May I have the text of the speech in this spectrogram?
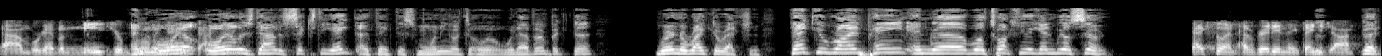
Um, we're going to have a major boom. And oil, oil is down to 68, I think, this morning or, to, or whatever. But uh, we're in the right direction. Thank you, Ryan Payne, and uh, we'll talk to you again real soon. Excellent. Have a great evening. Thank you, John. Good.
